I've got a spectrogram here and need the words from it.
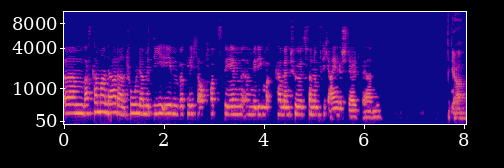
Ähm, was kann man da dann tun, damit die eben wirklich auch trotzdem äh, medikamentös vernünftig eingestellt werden? Ja,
